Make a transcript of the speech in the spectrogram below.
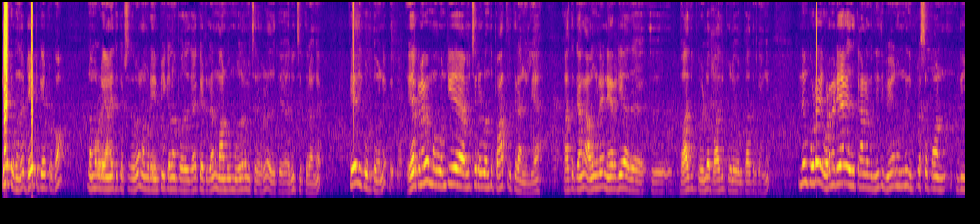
கேட்டிருக்காங்க டேட்டு கேட்டிருக்கோம் நம்மளுடைய அனைத்து கட்சி தலைவரும் நம்முடைய எம்பிக்கெல்லாம் போகிறதுக்காக கேட்டிருக்காங்க. மாண்பு முதலமைச்சர் அவர்கள் அதுக்கு அறிவிச்சிருக்கிறாங்க. தேதி கொடுத்த உடனே போய் பார்ப்போம் ஏற்கனவே ஒன்றிய அமைச்சர்கள் வந்து பார்த்துருக்குறாங்க இல்லையா? பார்த்துருக்காங்க. அவங்களே நேரடியாக அதை அஹ், பாதிப்புகளில் பாதிப்புகளை அவர் பார்த்துருக்காங்க. இன்னும் கூட உடனடியாக இதுக்கான நிதி வேணும்னு impress upon the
